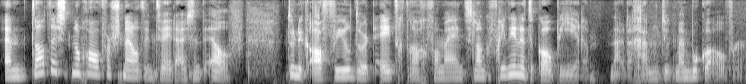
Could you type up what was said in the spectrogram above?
En dat is nogal versneld in 2011, toen ik afviel door het eetgedrag van mijn slanke vriendinnen te kopiëren. Nou, daar gaan natuurlijk mijn boeken over.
